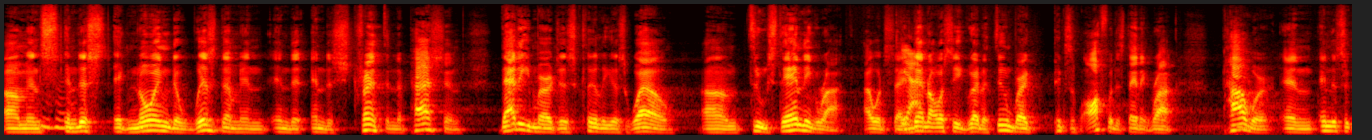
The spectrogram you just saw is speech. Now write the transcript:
um, and, mm-hmm. and this ignoring the wisdom and, and, the, and the strength and the passion that emerges clearly as well um, through Standing Rock, I would say. Yeah. And then obviously Greta Thunberg picks up off of the Standing Rock power, and and it's a,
